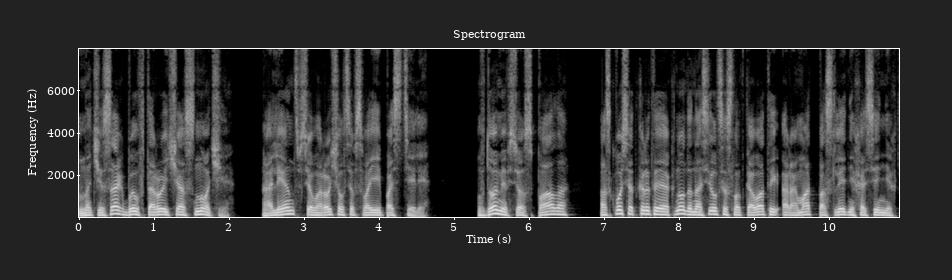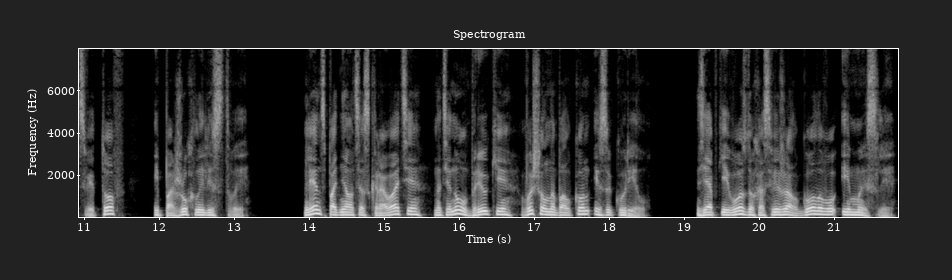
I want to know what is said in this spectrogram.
На часах был второй час ночи, а Ленц все ворочался в своей постели. В доме все спало, а сквозь открытое окно доносился сладковатый аромат последних осенних цветов и пожухлой листвы. Ленц поднялся с кровати, натянул брюки, вышел на балкон и закурил. Зябкий воздух освежал голову и мысли.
